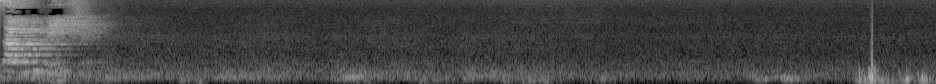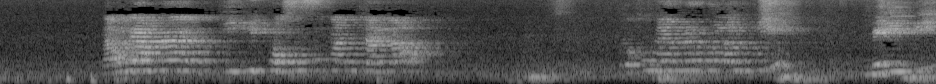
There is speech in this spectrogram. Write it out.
সাবলিমেশন তাহলে আমরা কি কি প্রসেসের নাম জানলাম? প্রথমে আমরা বললাম কি? মেল্টিং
